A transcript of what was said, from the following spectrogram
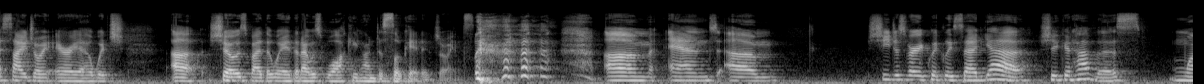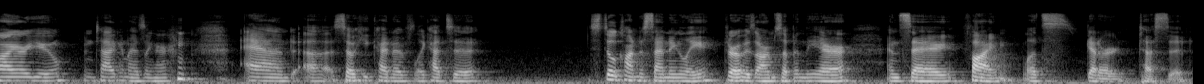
SI joint area, which uh, shows, by the way, that I was walking on dislocated joints. um, and um, she just very quickly said, Yeah, she could have this why are you antagonizing her? and uh, so he kind of like had to still condescendingly throw his arms up in the air and say, fine, let's get her tested.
